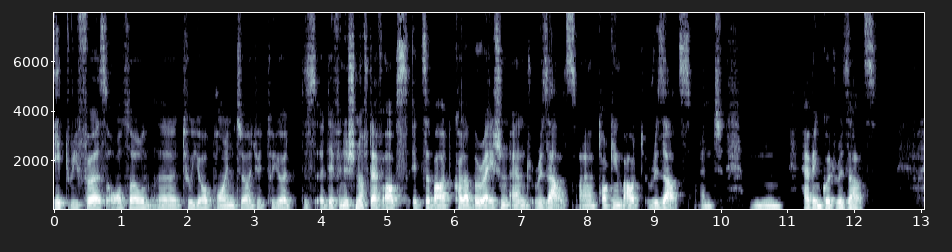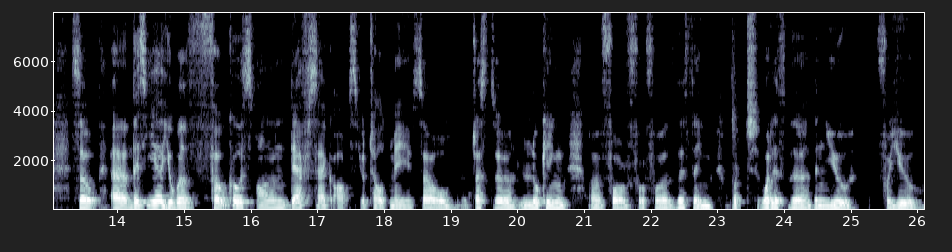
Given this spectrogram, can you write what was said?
it refers also uh, to your point, uh, you, to your this, uh, definition of DevOps. It's about collaboration and results. Uh, talking about results and um, having good results. So uh, this year you will focus on DevSecOps. You told me. So just uh, looking for for for this thing. What what is the the new for you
